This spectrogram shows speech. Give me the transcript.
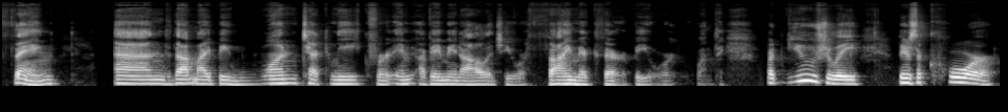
thing, and that might be one technique for of immunology or thymic therapy or one thing. But usually, there's a core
